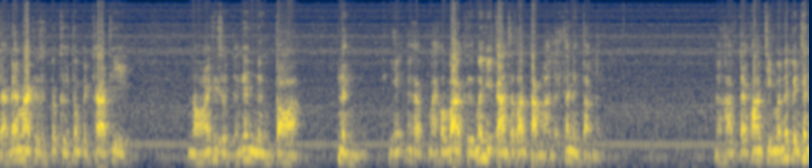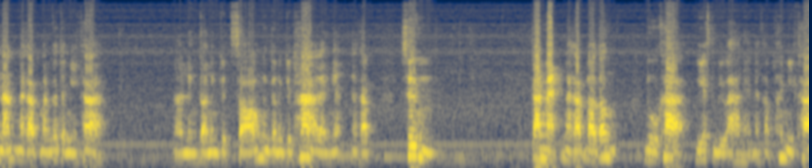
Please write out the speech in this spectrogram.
จากได้มากที่สุดก็คือต้องเป็นค่าที่น้อยที่สุดอย่างเช่น1ต่อ1อย่างนี้นะครับ หมายความว่าคือไม่มีการสะท้อนต่ำมาเลยถ้า 1 ต่อ1นะครับ แต่ความจริงมันไม่เป็นเช่นนั้นนะครับ มันก็จะมีค่าหนึ่งต่อหนึ่งจุดสองหนึ่งต่อหนึ่งจุดห้าอะไรอย่างเงี้ยนะครับ ซึ่งการแมทนะครับ เราต้อง ดูค่า VSWR เนี่ยนะครับ ให้มีค่า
